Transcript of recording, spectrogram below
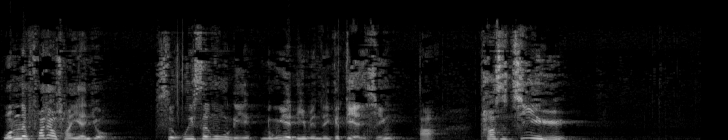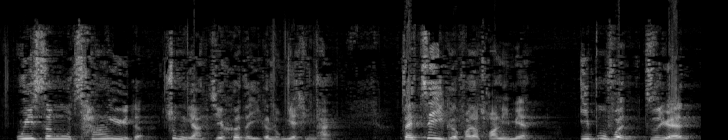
我们的发酵床研究是微生物里农业里面的一个典型啊，它是基于。微生物参与的种养结合的一个农业形态，在这个发酵船里面，一部分资源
